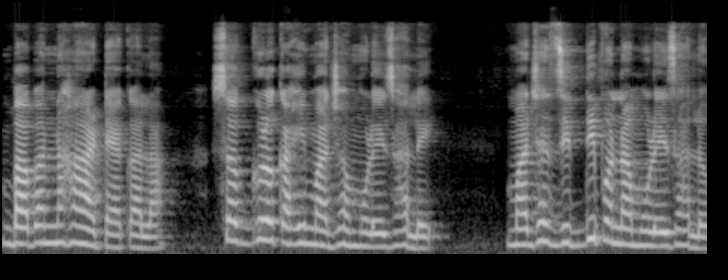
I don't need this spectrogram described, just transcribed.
बाबांना हा अटॅक आला. सगळं काही माझ्यामुळे झालंय. माझ्या जिद्दीपणामुळे झालं.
